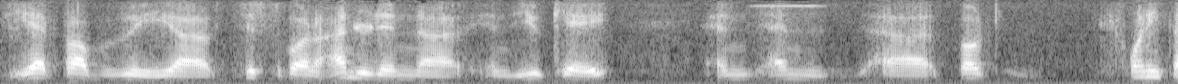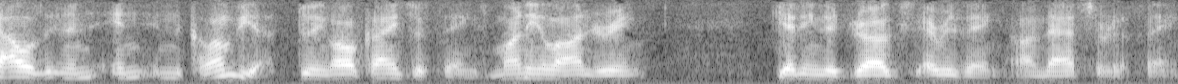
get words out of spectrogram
he had probably uh, just about 100 in uh, in the UK, and and uh, about 20,000 in, in in Colombia, doing all kinds of things, money laundering, getting the drugs, everything on that sort of thing.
